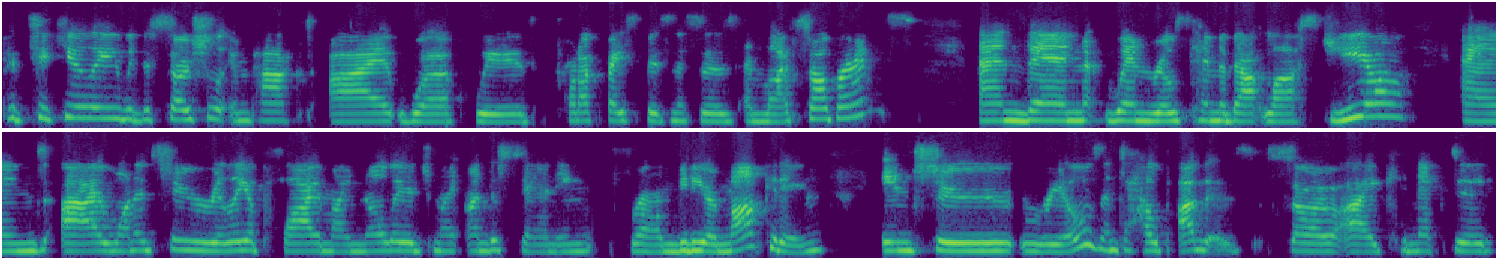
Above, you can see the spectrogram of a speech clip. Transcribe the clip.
particularly with the social impact, I work with product based businesses and lifestyle brands. And then when Reels came about last year, and I wanted to really apply my knowledge, my understanding from video marketing into Reels and to help others. So I connected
